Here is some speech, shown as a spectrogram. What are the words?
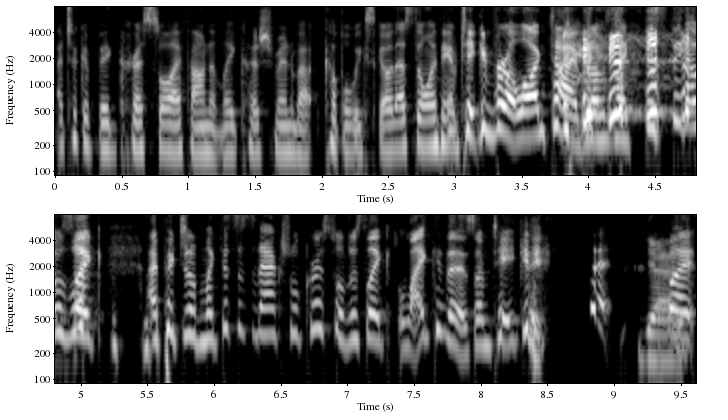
I took a big crystal I found at Lake Cushman about a couple weeks ago. That's the only thing I've taken for a long time. But I was like, this thing, I was like, I picked it up. I'm like, this is an actual crystal. Just like, like this. I'm taking it. Yeah. But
